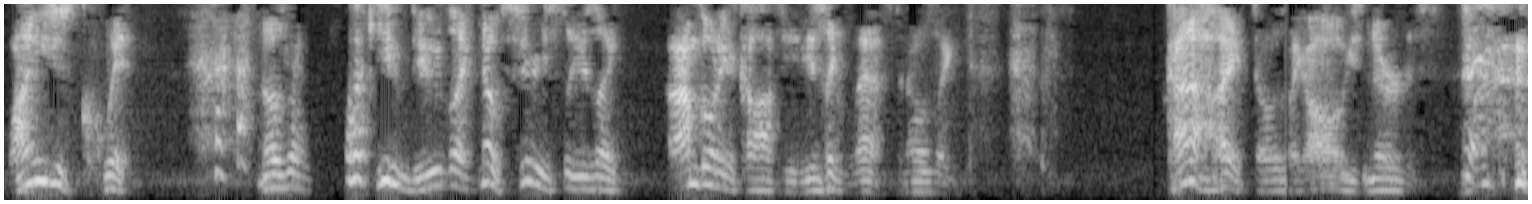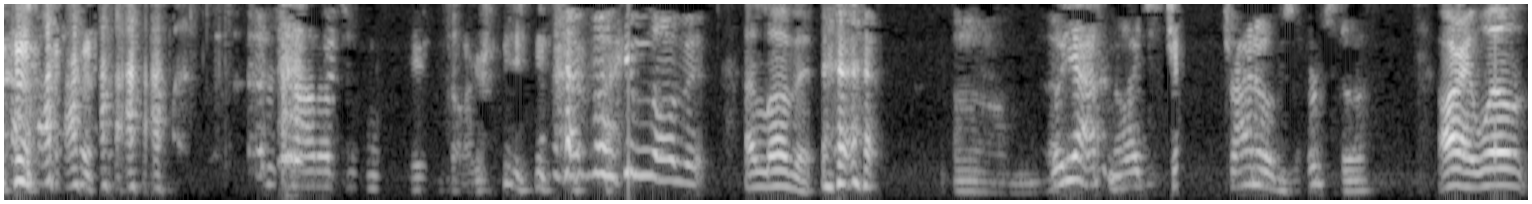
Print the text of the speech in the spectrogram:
"Why don't you just quit?" And I was like, "Fuck you, dude!" Like, no, seriously. He's like, "I'm going to get coffee." And he's like, left, and I was like, kind of hyped. I was like, "Oh, he's nervous." Caught up to photography. I fucking love it. I love it. um, but yeah, I don't know. I just kept trying to observe stuff. All right, well,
